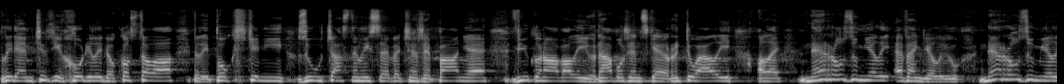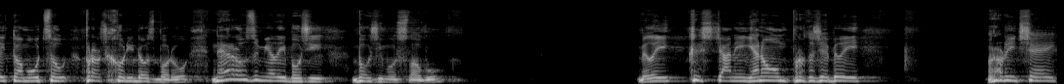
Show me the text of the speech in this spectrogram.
Lidem, kteří chodili do kostela, byli pokřtění, zúčastnili se večeře páně, vykonávali náboženské rituály, ale nerozuměli evangeliu, nerozuměli tomu, co, proč chodí do sboru, nerozuměli boží, božímu slovu. Byli křesťany jenom protože byli rodiče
